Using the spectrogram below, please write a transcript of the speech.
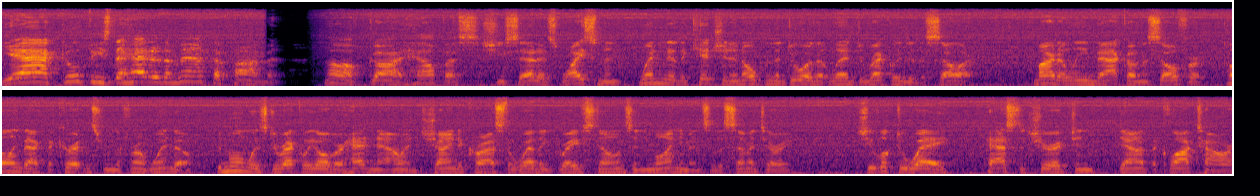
Yeah, Goofy's the head of the math department. Oh, God, help us, she said as Weissman went into the kitchen and opened the door that led directly to the cellar. Marta leaned back on the sofa, pulling back the curtains from the front window. The moon was directly overhead now and shined across the weathered gravestones and monuments of the cemetery. She looked away, past the church and down at the clock tower.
